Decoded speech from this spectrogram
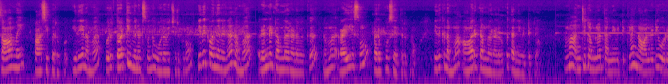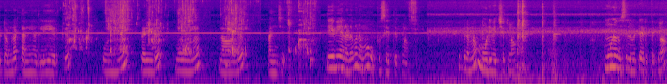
சாமை பாசிப்பருப்பு இதே நம்ம ஒரு தேர்ட்டி மினிட்ஸ் வந்து ஊற வச்சிருக்கிறோம். இதுக்கு வந்து என்னென்னா நம்ம ரெண்டு டம்ளர் அளவுக்கு நம்ம ரைஸும் பருப்பும் சேர்த்துருக்குறோம். இதுக்கு நம்ம ஆறு டம்ளர் அளவுக்கு தண்ணி விட்டுக்கலாம். நம்ம அஞ்சு டம்ளர் தண்ணி விட்டுக்கலாம். இன்னும் ஆல்ரெடி ஒரு டம்ளர் தண்ணி அதுலேயே இருக்குது ஒன்று ரெண்டு மூணு நாலு அஞ்சு. தேவையான அளவு நம்ம உப்பு சேர்த்துக்கலாம். இப்போ நம்ம மூடி வச்சுக்கலாம். மூணு விசில் விட்டு எடுத்துக்கலாம்.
